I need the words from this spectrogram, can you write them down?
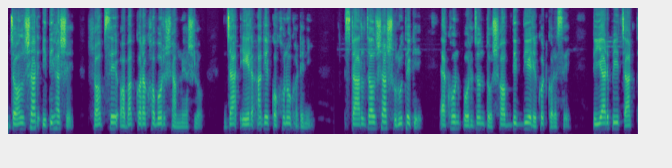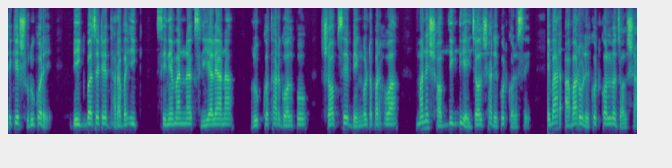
জলসার ইতিহাসে সবচেয়ে অবাক করা খবর সামনে আসলো, যা এর আগে কখনো ঘটেনি। স্টার জলসা শুরু থেকে এখন পর্যন্ত সব দিক দিয়ে রেকর্ড করেছে। টিআরপি চার থেকে শুরু করে বিগ বাজেটের ধারাবাহিক সিনেমার নায়ক সিরিয়ালে আনা, রূপকথার গল্প, সবচেয়ে বেঙ্গল টপার হওয়া মানে সব দিক দিয়েই জলসা রেকর্ড করেছে। এবার আবারও রেকর্ড করল জলসা।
